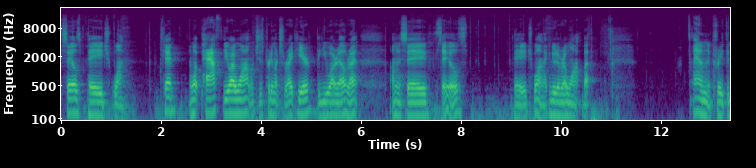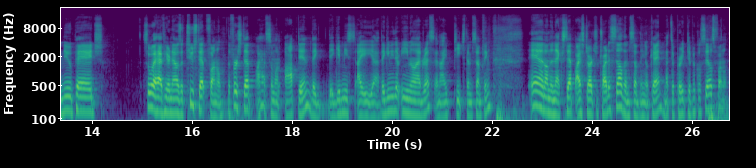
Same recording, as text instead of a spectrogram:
sales page one, okay? And what path do I want, which is pretty much right here, the URL, right? I'm gonna say sales page one. I can do whatever I want, but, and I'm gonna create the new page. So what I have here now is a two-step funnel. The first step, I have someone opt in. They, they give me I uh, they give me their email address and I teach them something. And on the next step, I start to try to sell them something. Okay, that's a pretty typical sales funnel.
